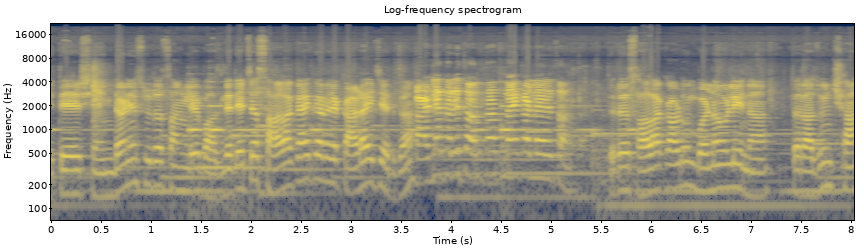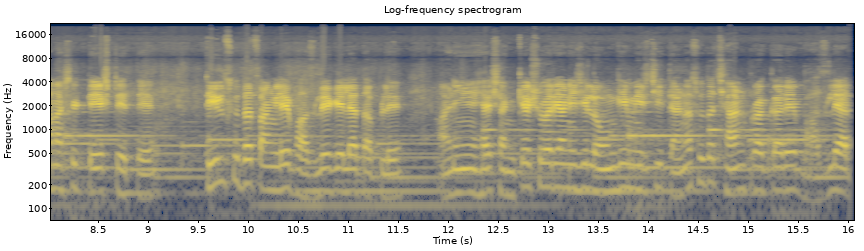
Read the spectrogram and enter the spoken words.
इथे शेंगदाणे सुद्धा चांगले भाजले. त्याच्या साळा काय करायच्या काढायचे आहेत का? काढल्या तरी चालतात नाही काढल्या तरी चालतात. तर साळा काढून बनवली ना तर अजून छान अशी टेस्ट येते. तीलसुद्धा चांगले भाजले गेल्यात आपले. आणि ह्या शंकेश्वरी आणि जी लवंगी मिरची त्यांनासुद्धा छान प्रकारे भाजल्यात.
